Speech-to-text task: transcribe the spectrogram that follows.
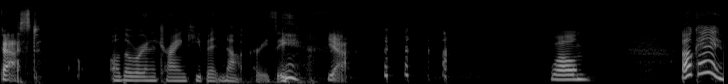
fast. Although we're gonna try and keep it not crazy. Yeah. well, Okay.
